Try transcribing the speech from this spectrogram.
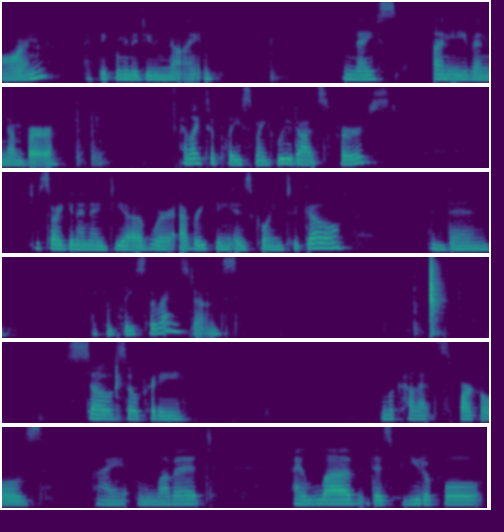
on. I think I'm going to do nine. Nice uneven number. I like to place my glue dots first just so I get an idea of where everything is going to go. And then I can place the rhinestones. So, so pretty. Look how that sparkles. I love it. I love this beautiful,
